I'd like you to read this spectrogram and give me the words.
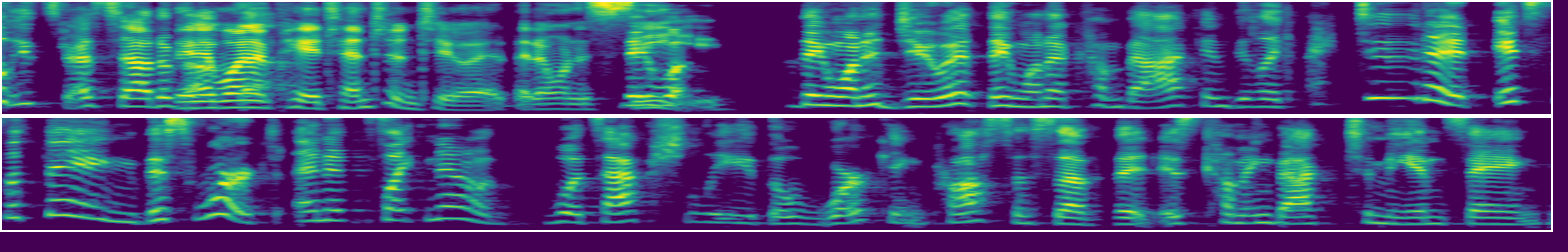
really stressed out about. They want that. to pay attention to it. They don't want to see. They, wa- they want to do it. They want to come back and be like, "I did it. It's the thing. This worked." And it's like, no. What's actually the working process of it is coming back to me and saying,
